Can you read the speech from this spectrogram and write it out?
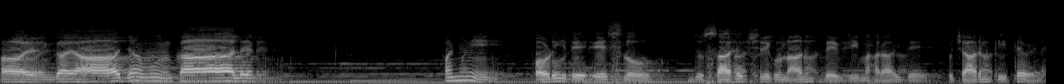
ਖਾਏ ਗਿਆ ਜਮ ਕਾਲ। ਪੰਜਵੀਂ ਪੌੜੀ ਦੇ ਇਹ ਸ਼ਲੋਕ ਜੋ ਸਾਹਿਬ ਸ੍ਰੀ ਗੁਰੂ ਨਾਨਕ ਦੇਵ ਜੀ ਮਹਾਰਾਜ ਦੇ ਉਚਾਰਨ ਕੀਤੇ ਹੋਏ ਨੇ,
